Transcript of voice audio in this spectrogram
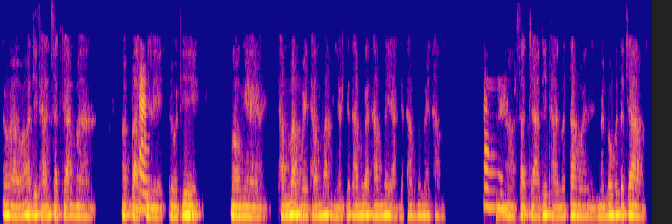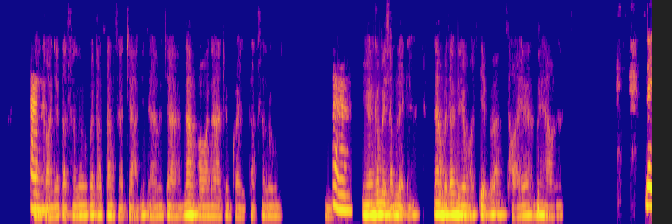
ต้องเอาอธิษฐานสัจจะมา มาปราบกิเลสตัวที่งองแงทำบ้างไม่ทำบ้าง อยากจะทำก็ทำไม่อยากจะทำก็ไม่ทำเอาสัจจะอธิษฐานมาตั้งไว้เลยมันพระพุทธเจ้าก่อนจะตัดสรุปก็ต้องตั้งสัจจะอธิษฐานมันจะนั่งภาวนาจนกว่าตัดสรุปอย่างนั้นก็ไม่สำเร็จนั่งไปทั้งเดียวเจ็บว่าถอยแล้วไม่เอาแล้ว ใน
